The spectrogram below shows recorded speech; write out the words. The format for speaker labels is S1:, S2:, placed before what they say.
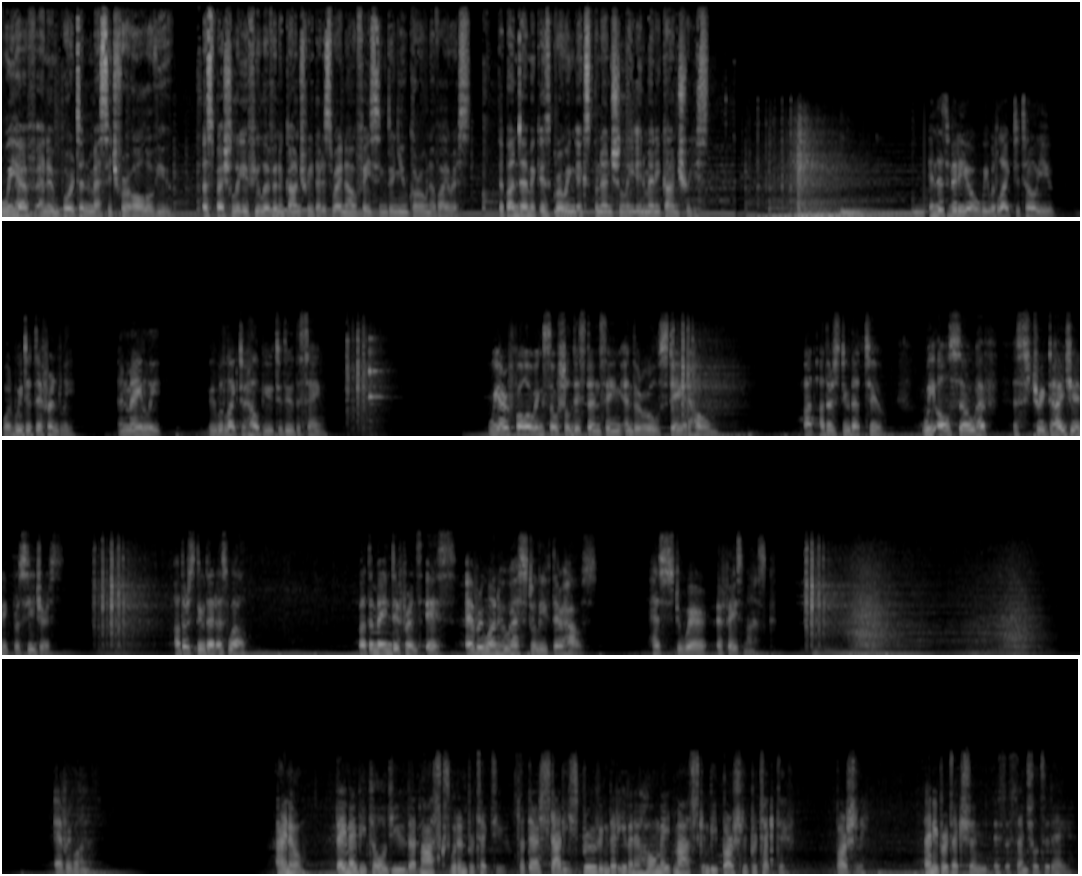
S1: We have an important message for all of you, especially if you live in a country that is right now facing the new coronavirus. The pandemic is growing exponentially in many countries. In this video, we would like to tell you what we did differently, and mainly, we would like to help you to do the same. We are following social distancing and the rules stay at home. But others do that too. We also have strict hygienic procedures. Others do that as well. But the main difference is everyone who has to leave their house has to wear a face mask. Everyone. I know, they may be told you that masks wouldn't protect you, but there are studies proving that even a homemade mask can be partially protective. Partially. Any protection is essential today.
